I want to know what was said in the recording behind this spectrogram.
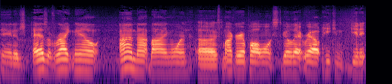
And as, as of right now, I'm not buying one. Uh, if my grandpa wants to go that route, he can get it.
